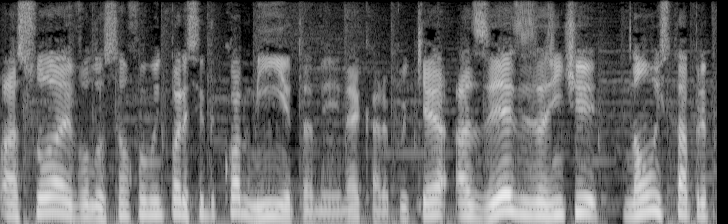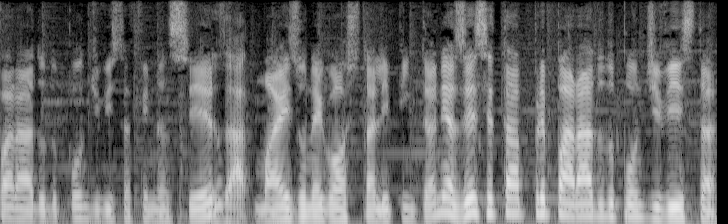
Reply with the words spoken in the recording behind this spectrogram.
a sua evolução foi muito parecida com a minha também, né, cara? Porque às vezes a gente não está preparado do ponto de vista financeiro, Exato. Mas o negócio está ali pintando, e às vezes você está preparado do ponto de vista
